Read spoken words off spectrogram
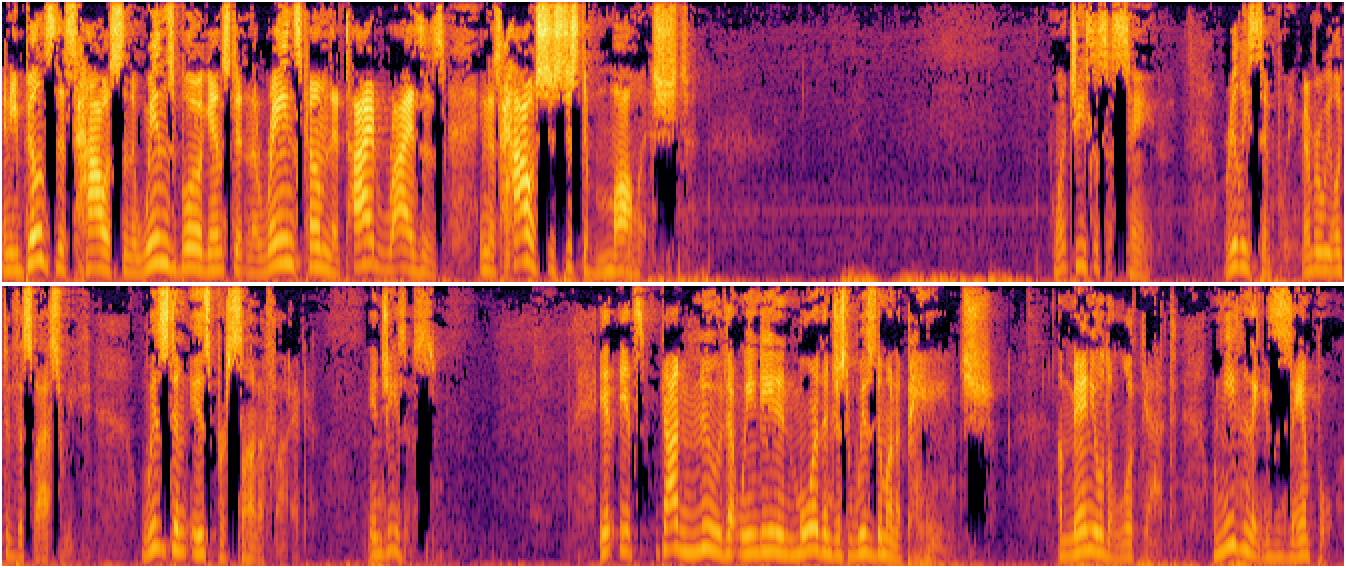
And he builds this house, and the winds blow against it, and the rains come, and the tide rises, and his house is just demolished. What Jesus is saying, really simply, remember we looked at this last week wisdom is personified. in Jesus. It, it's God knew that we needed more than just wisdom on a page, a manual to look at. We need an example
